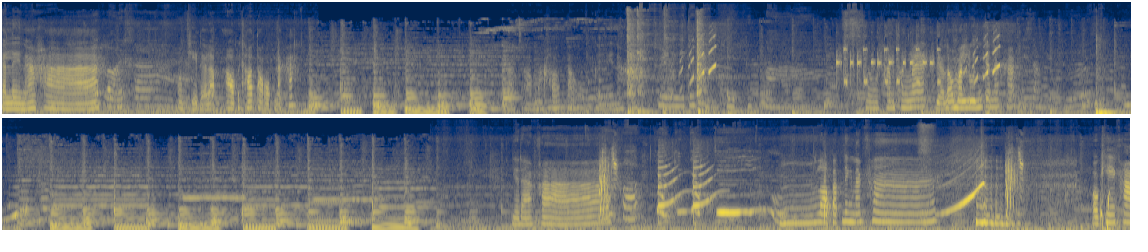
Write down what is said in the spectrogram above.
กันเลยนะคะเรียบร้อยค่ะโอเค เดี๋ยวเราเอาไปเข้าเตาอบนะคะ เราจะเอามาเข้าเตาอบกันเลยนะคะ ไม่รู้จะสำเร็จหรือเปล่าเราทำครั้งแรก เดี๋ยวเรามาลุ้นกันนะคะไม่สำเร็จเถอะเดี๋ยวดาค่ะขออยากกินอยากกินอืมรอแป๊บหนึ่งนะคะ โอเคค่ะ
